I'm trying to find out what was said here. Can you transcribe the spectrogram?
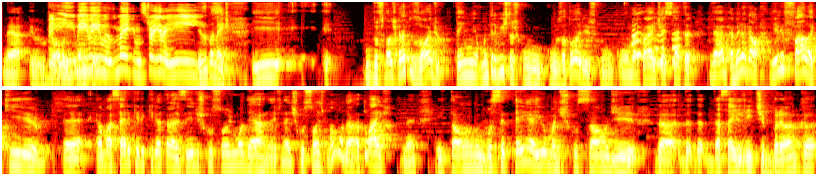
Né? Eu, Baby, we was making straight A's. Exatamente. E- no final de cada episódio tem uma entrevistas com, com os atores, com, com o Mike White, etc. É, é bem legal. E ele fala que é, é uma série que ele queria trazer discussões modernas, né? Discussões, não modernas, atuais, né? Então você tem aí uma discussão de, da, da- da- dessa elite branca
